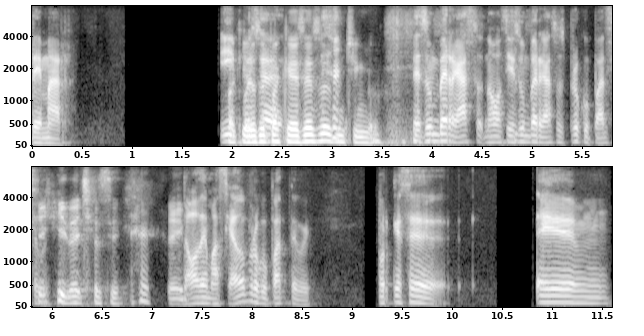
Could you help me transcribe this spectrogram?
de mar. Y Para no pues, sepa eh, qué es eso, es un chingo. es un vergazo, no, sí es un vergazo, es preocupante, güey. Sí, de hecho sí. Sí. No, demasiado preocupante, güey. Porque se. em,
